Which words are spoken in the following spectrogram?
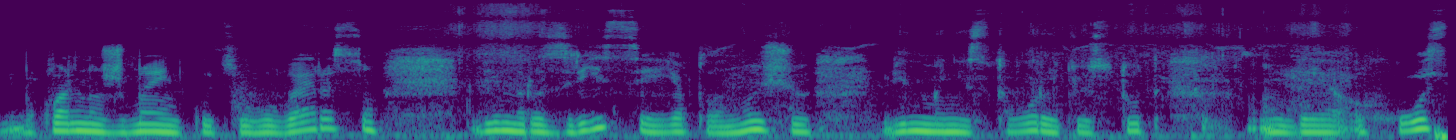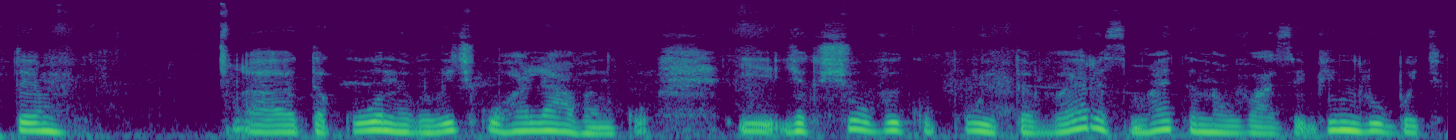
буквально жменьку цього вересу. Він розрісся, і я планую, що він мені створить ось тут, де хости. е, Таку невеличку галявинку. І якщо ви купуєте верес, майте на увазі, він любить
